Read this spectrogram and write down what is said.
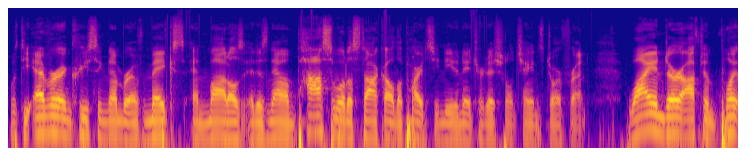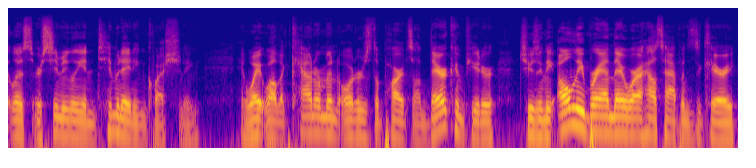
With the ever increasing number of makes and models, it is now impossible to stock all the parts you need in a traditional chain storefront. Why endure often pointless or seemingly intimidating questioning and wait while the counterman orders the parts on their computer, choosing the only brand their warehouse happens to carry?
